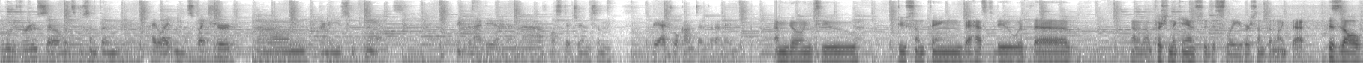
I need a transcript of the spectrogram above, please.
blew through, so let's do something highlighting the sweatshirt. Um, we're gonna use some cans. Think of an idea, and then uh, I'll stitch in some of the actual content that I made. I'm going to do something that has to do with uh, I don't know, pushing the cans to the sleeve or something like that. This is all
